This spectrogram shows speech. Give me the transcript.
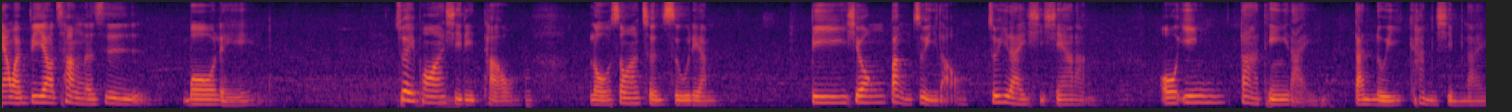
行完毕要唱的是《无泪》，最怕是日头，落山剩思念，悲伤放水流，水内是啥人？乌云搭天来，等泪看心内，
